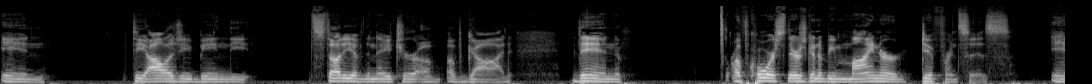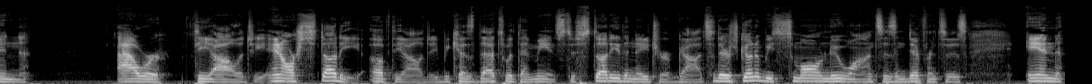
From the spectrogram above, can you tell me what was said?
in theology being the study of the nature of, of God, then of course there's going to be minor differences in our theology and our study of theology because that's what that means to study the nature of God. So there's going to be small nuances and differences in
